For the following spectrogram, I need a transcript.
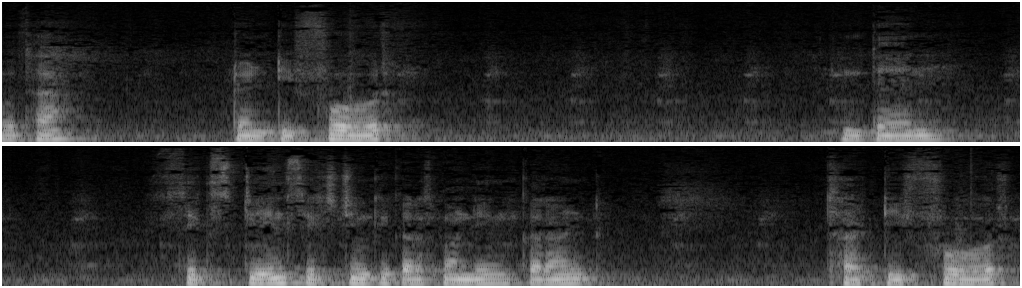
वो था twenty four then sixteen sixteen के corresponding current thirty four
